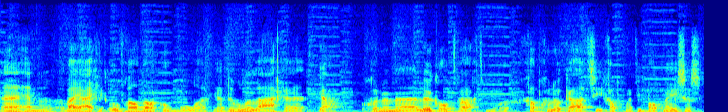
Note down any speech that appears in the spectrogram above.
en waar je eigenlijk overal wel kon mollen. Ja, dubbele lagen. Ja, gewoon een leuke opdracht. Grappige locatie. Grappig met die badmeesters.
